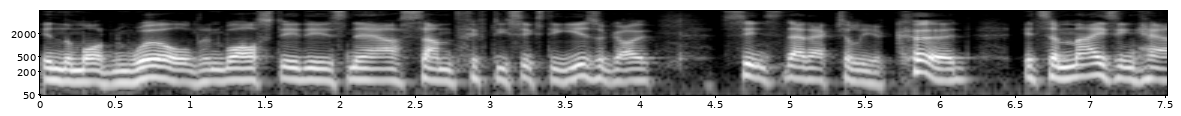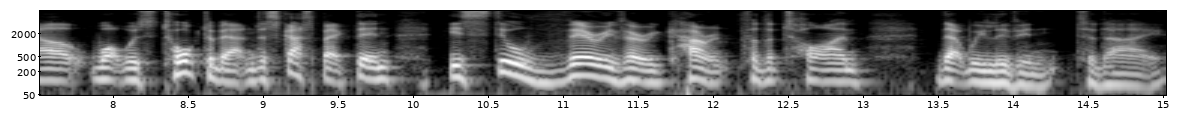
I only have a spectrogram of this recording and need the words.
in the modern world. And whilst it is now some 50, 60 years ago since that actually occurred, it's amazing how what was talked about and discussed back then is still very, very current for the time that we live in today.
